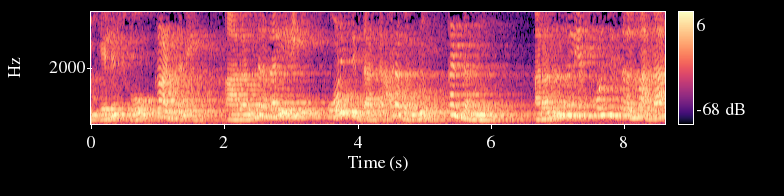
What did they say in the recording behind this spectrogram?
ಈ ಎಲಿಸ್ಕೋ ಕಾಣ್ತಾನೆ. ಆ ರಂಧ್ರದಲ್ಲಿ ಪೋಣಿಸಿದ್ದ ದಾರವನ್ನು ಕಂಡನು. ಆ ರಂಧ್ರದಲ್ಲಿ ಏನು ಪೋಣಿಸಿರ್ತಾರಲ್ವಾ ದಾರ?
